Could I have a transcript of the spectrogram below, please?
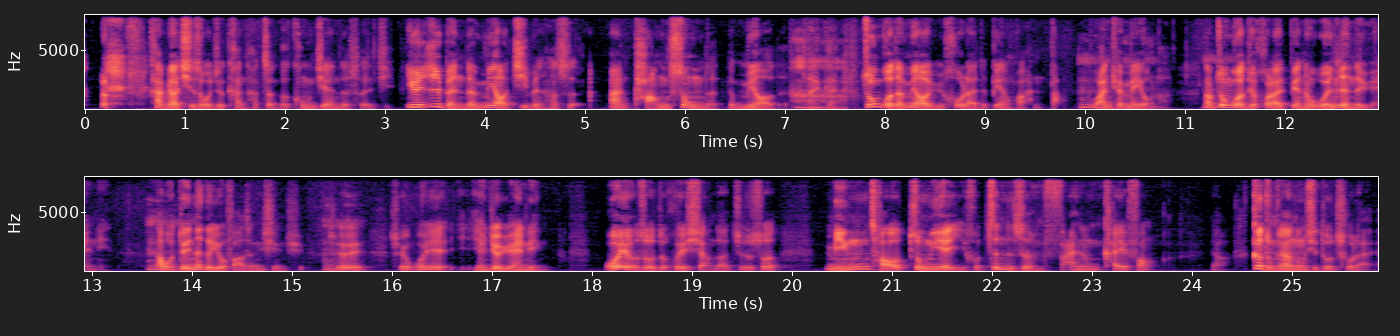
看庙其实我就看它整个空间的设计，因为日本的庙基本上是。按唐宋的跟庙的来看，中国的庙宇后来的变化很大，完全没有了。那中国就后来变成文人的园林，那我对那个又发生兴趣，所以所以我也研究园林。我有时候都会想到，就是说明朝中叶以后真的是很繁荣开放啊，各种各样的东西都出来，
